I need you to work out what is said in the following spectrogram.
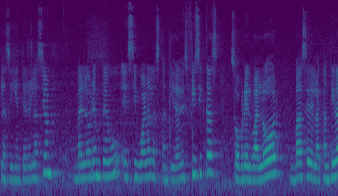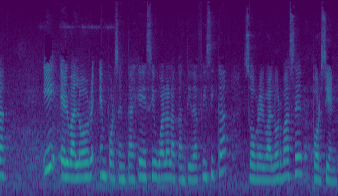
la siguiente relación. Valor en PU es igual a las cantidades físicas sobre el valor base de la cantidad y el valor en porcentaje es igual a la cantidad física sobre el valor base por 100,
